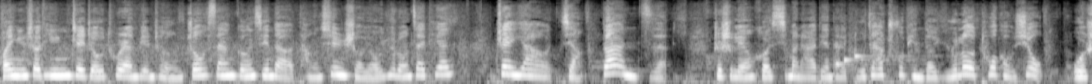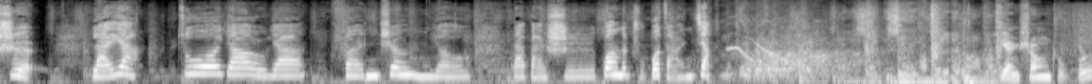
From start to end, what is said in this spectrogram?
欢迎收听这周突然变成周三更新的腾讯手游《御龙在天》，朕要讲段子。这是联合喜马拉雅电台独家出品的娱乐脱口秀。我是来呀，作妖呀，反正有大把时光的主播早安酱，变声主播。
